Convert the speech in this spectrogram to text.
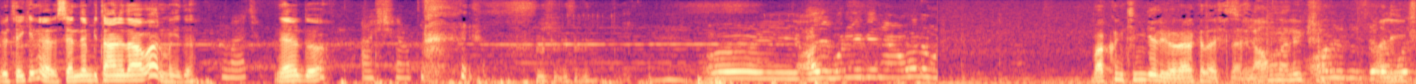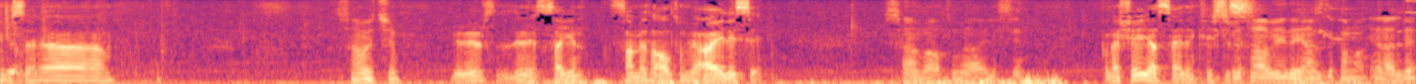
Öteki nerede? Senden bir tane daha var mıydı? Var. Nerede o? Aşağıda. Oy, ay buraya beni oğlum. Bakın kim geliyor arkadaşlar. Selamun aleyküm. Aleyküm selam. Samet'ciğim. Görüyorsunuz değil mi? Sayın Samet Altun ve ailesi. Sami Altun ve ailesi. Buna şey yazsaydın keşke. İsmet abiye de yazdık ama herhalde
